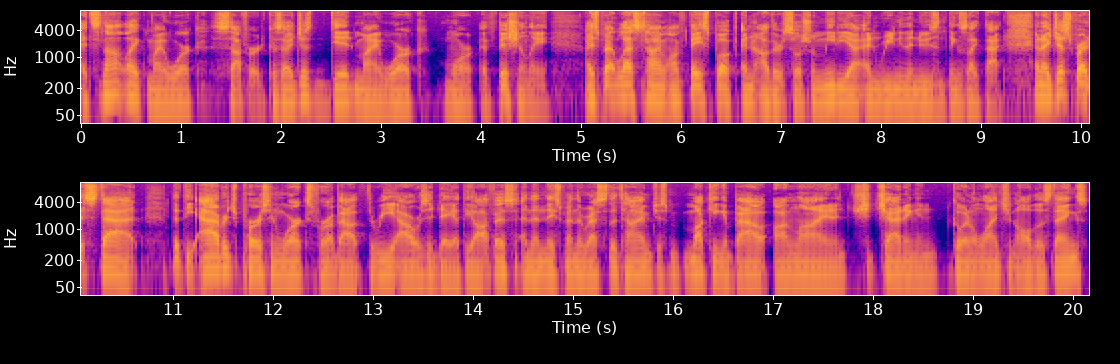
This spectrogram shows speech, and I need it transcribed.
it's not like my work suffered because I just did my work more efficiently. I spent less time on Facebook and other social media and reading the news and things like that. And I just read a stat that the average person works for about three hours a day at the office, and then they spend the rest of the time just mucking about online and chit chatting and going to lunch and all those things.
